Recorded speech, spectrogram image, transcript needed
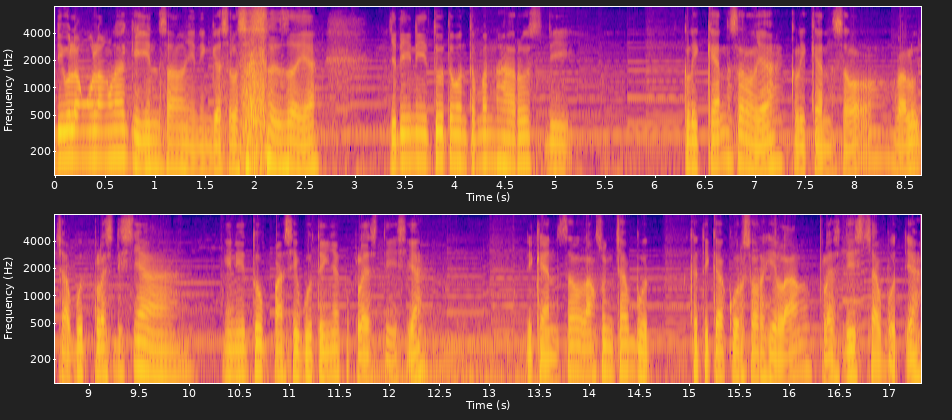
diulang-ulang lagi installnya ini enggak selesai-selesai ya. Jadi ini itu teman-teman harus di klik cancel ya klik cancel lalu cabut flashdisknya ini tuh masih bootingnya ke flashdisk ya. Di cancel langsung cabut. Ketika kursor hilang flash disk cabut ya.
